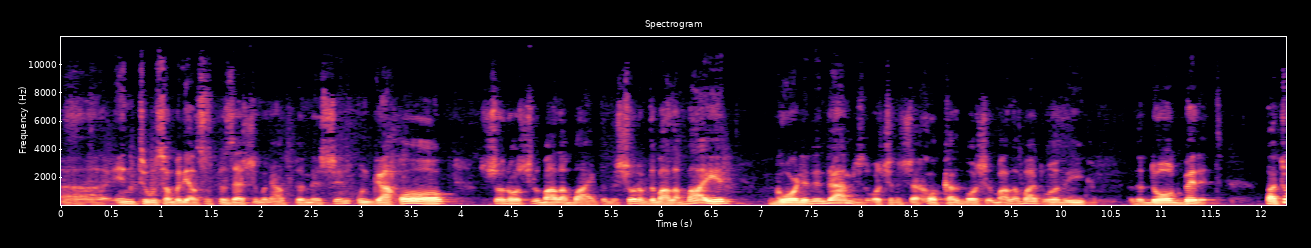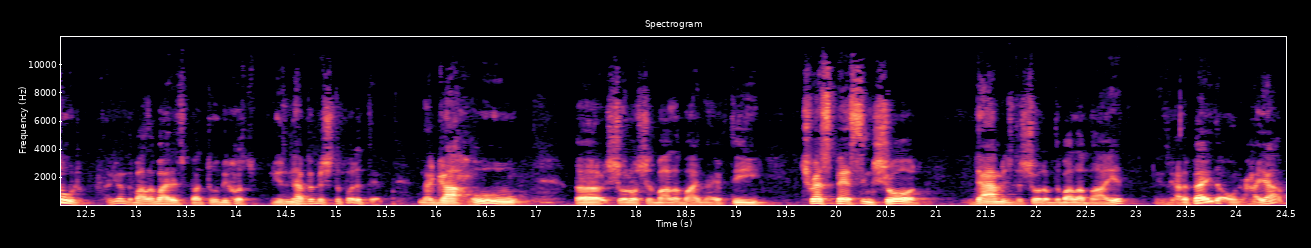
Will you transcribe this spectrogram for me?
uh, into somebody else's possession without permission. Ungaho Shoro Shel Ba'al Abayit. And the shore of the Ba'al Abayit gored and damaged. Or Shel Shachol Kalbo Shel Ba'al Abayit, or the, the dog bit it. Patur. Again, the Ba'al Abayit is Patur because you didn't have permission to put it there. Nagahu uh, Shoro Shel Ba'al Abayit. Now, if the trespassing shore damaged the shore of the Ba'al Abayit, he's got to pay the owner. Hayab.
